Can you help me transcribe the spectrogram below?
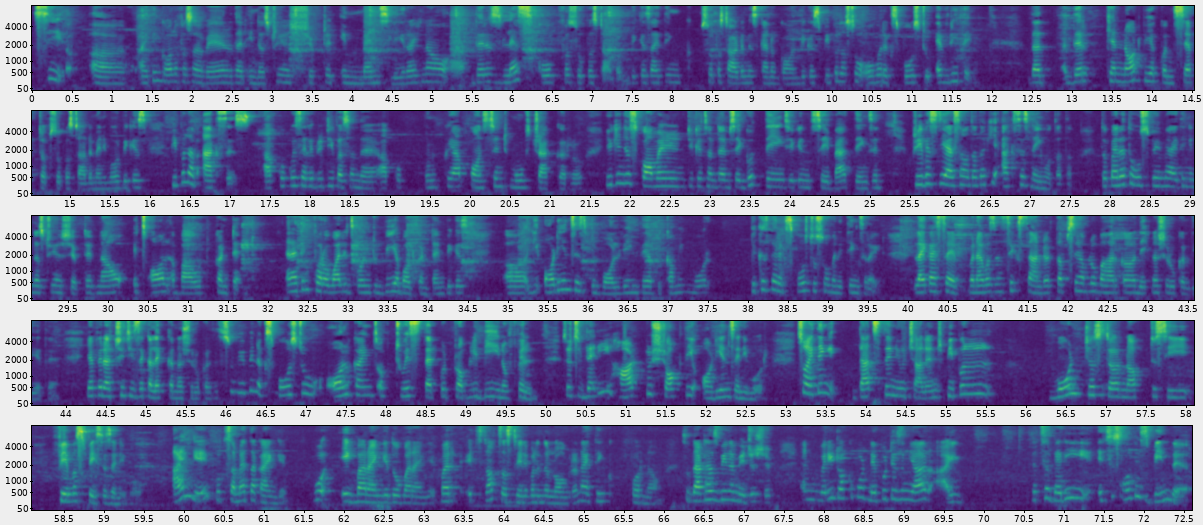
Um, See, uh, I think all of us are aware that industry has shifted immensely. Right now, uh, there is less scope for superstardom because I think superstardom is kind of gone because people are so overexposed to everything that there cannot be a concept of superstardom anymore because people have access. आपको कोई celebrity पसंद है आपको उनके आप constant moves track कर रहे हो। You can just comment you can sometimes say good things you can say bad things and previously ऐसा होता था कि एक्सेस नहीं होता था। तो पहले तो उस वे में I think industry has shifted now it's all about content and I think for a while it's going to be about content because the audience is evolving they are becoming more because they're exposed to so many things right like I said one I was in six standard तब से हम लोग बाहर का देखना शुरू कर दिए थे, या फिर अच्छी चीज़ें कलेक्ट करना शुरू कर दिए थे। So we been exposed to all kind of twist that could probably be in a film so it's very hard to shock the audience any more so I think that's the new challenge people won't just turn up to see famous faces any more आएँगे, कुछ समय तक आएँगे, वो एक बार आएँगे, दो बार आएँगे पर it's not sustainable in the long run I think for now. So that has been a major shift. And when you talk about nepotism yeah i that's a very it's just always been there.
